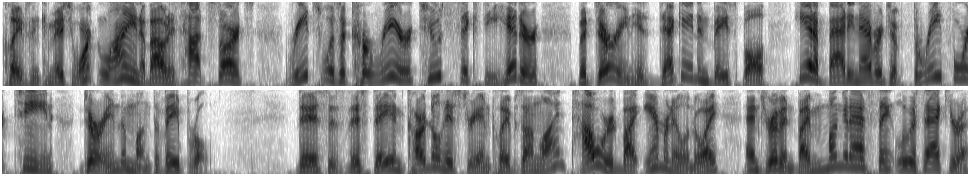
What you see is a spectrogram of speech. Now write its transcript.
Claibs and Commish weren't lying about his hot starts. Reitz was a career 260 hitter, but during his decade in baseball, he had a batting average of 314 during the month of April. This is This Day in Cardinal History on Claves Online, powered by Ameren, Illinois, and driven by Mungenast St. Louis Acura.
